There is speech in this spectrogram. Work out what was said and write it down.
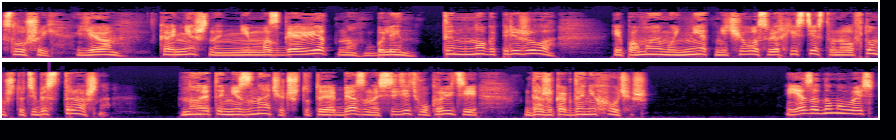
«Слушай, я, конечно, не мозговед, но, блин, ты много пережила, и, по-моему, нет ничего сверхъестественного в том, что тебе страшно. Но это не значит, что ты обязана сидеть в укрытии, даже когда не хочешь». Я задумываюсь,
